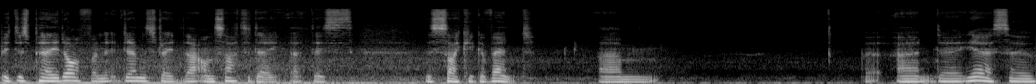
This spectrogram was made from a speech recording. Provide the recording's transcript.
it just paid off, and it demonstrated that on Saturday at this this psychic event. Um, but and uh, yeah, so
